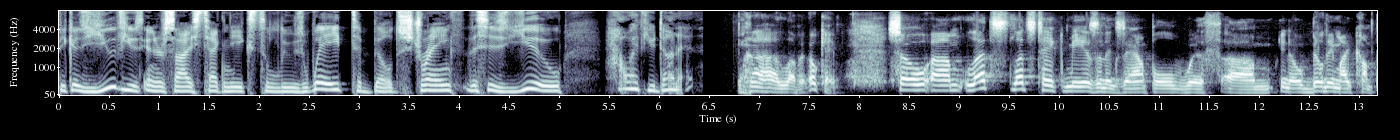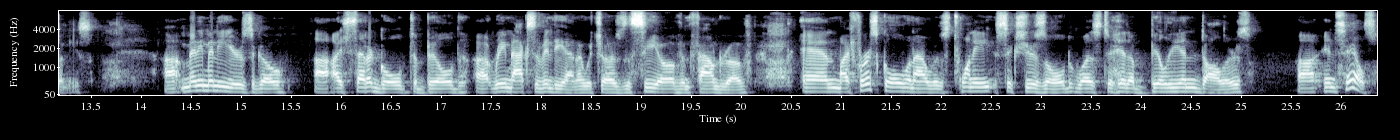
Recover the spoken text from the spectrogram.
because you've used Innercise techniques to lose weight, to build strength. This is you. How have you done it? I love it. Okay, so um, let's let's take me as an example with um, you know building my companies. Uh, many many years ago, uh, I set a goal to build uh, Remax of Indiana, which I was the CEO of and founder of. And my first goal when I was 26 years old was to hit a billion dollars uh, in sales.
